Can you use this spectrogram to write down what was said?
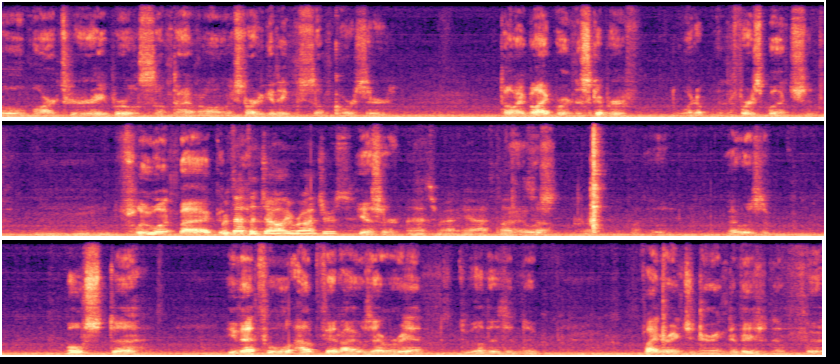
oh, March or April sometime along, we started getting some Corsairs. Tommy Blackburn, the skipper, went up in the first bunch and Mhm. flew on back. Was that the Jolly Rogers? Yes, sir. That's right, yeah, I thought That so. was- That was the most uh, eventful outfit I was ever in, other than the fighter engineering division of uh,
